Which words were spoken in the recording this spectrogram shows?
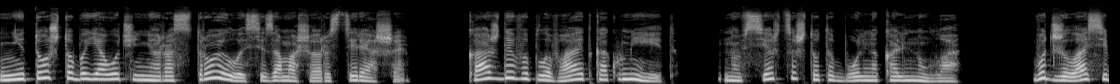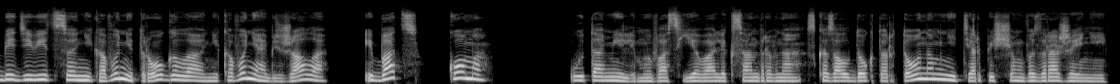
Не то чтобы я очень расстроилась из-за Маши растеряши. Каждый выплывает, как умеет. Но в сердце что-то больно кольнуло. Вот жила себе девица, никого не трогала, никого не обижала. И бац, кома. «Утомили мы вас, Ева Александровна», — сказал доктор тоном, нетерпящим возражений,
